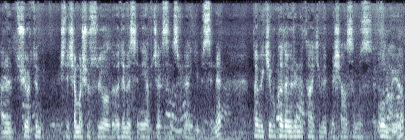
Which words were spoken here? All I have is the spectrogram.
Hani tişörtüm işte çamaşır suyu oldu ödemesini yapacaksınız falan gibisine. Tabii ki bu kadar ürünü takip etme şansımız olmuyor.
